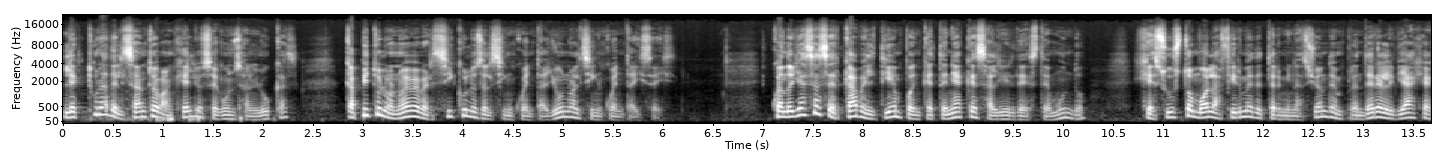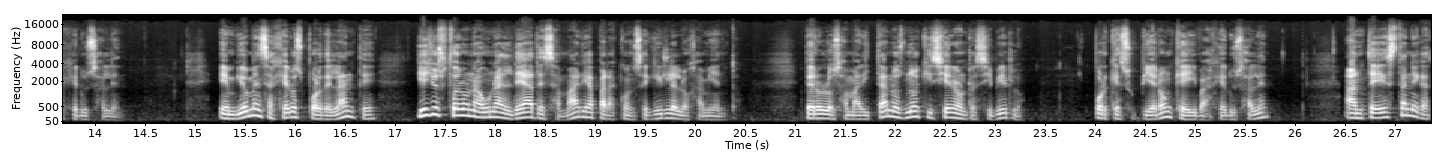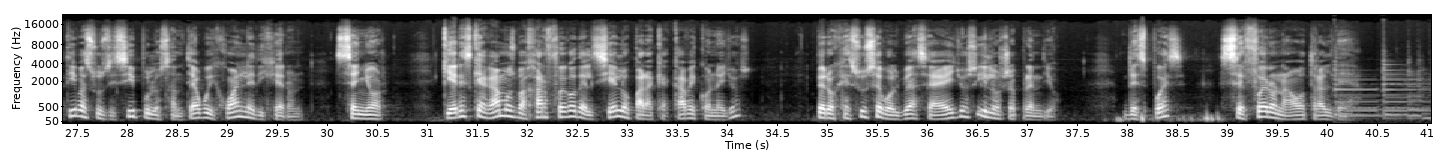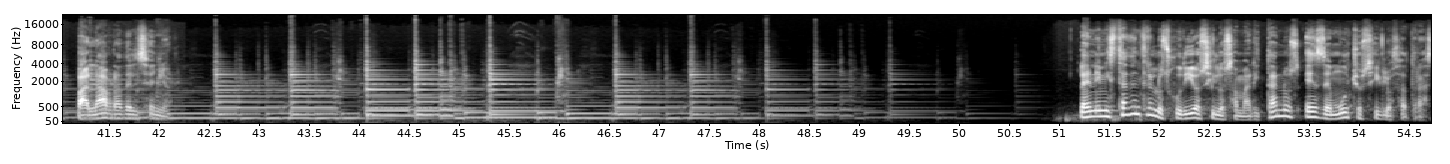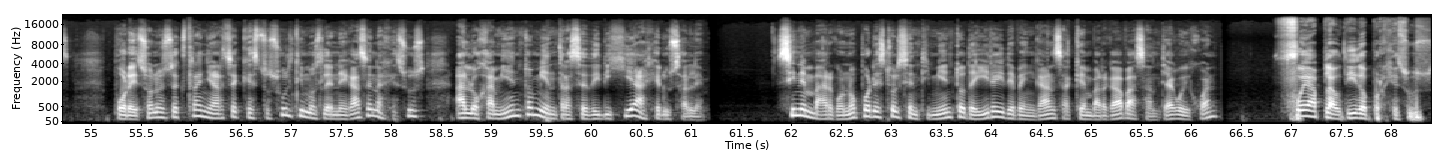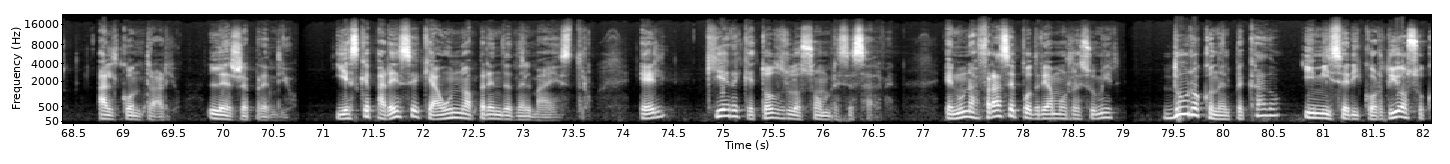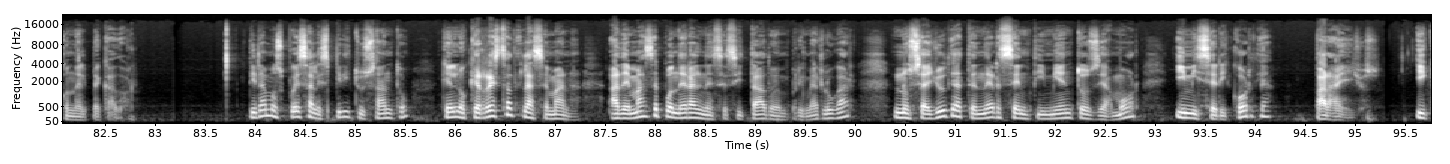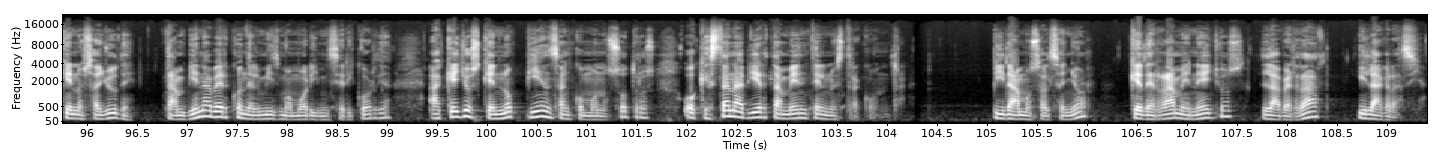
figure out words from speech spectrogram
Lectura del Santo Evangelio según San Lucas, capítulo 9, versículos del 51 al 56. Cuando ya se acercaba el tiempo en que tenía que salir de este mundo, Jesús tomó la firme determinación de emprender el viaje a Jerusalén. Envió mensajeros por delante y ellos fueron a una aldea de Samaria para conseguirle alojamiento. Pero los samaritanos no quisieron recibirlo, porque supieron que iba a Jerusalén. Ante esta negativa sus discípulos Santiago y Juan le dijeron, Señor, ¿quieres que hagamos bajar fuego del cielo para que acabe con ellos? Pero Jesús se volvió hacia ellos y los reprendió. Después se fueron a otra aldea. Palabra del Señor. La enemistad entre los judíos y los samaritanos es de muchos siglos atrás. Por eso no es de extrañarse que estos últimos le negasen a Jesús alojamiento mientras se dirigía a Jerusalén. Sin embargo, no por esto el sentimiento de ira y de venganza que embargaba a Santiago y Juan fue aplaudido por Jesús. Al contrario, les reprendió. Y es que parece que aún no aprenden del Maestro. Él quiere que todos los hombres se salven. En una frase podríamos resumir, duro con el pecado y misericordioso con el pecador. Pidamos pues al Espíritu Santo que en lo que resta de la semana, además de poner al necesitado en primer lugar, nos ayude a tener sentimientos de amor y misericordia para ellos, y que nos ayude también a ver con el mismo amor y misericordia aquellos que no piensan como nosotros o que están abiertamente en nuestra contra. Pidamos al Señor que derrame en ellos la verdad y la gracia.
